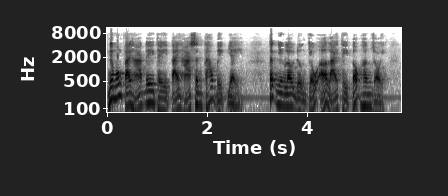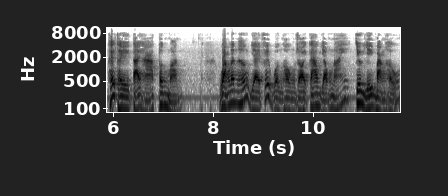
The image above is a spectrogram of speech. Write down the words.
Nếu muốn tại hạ đi thì tại hạ xin cáo biệt vậy. Tất nhiên lôi đường chủ ở lại thì tốt hơn rồi. Thế thì tại hạ tuân mệnh. Hoàng Linh hướng về phía quần hùng rồi cao giọng nói. Chư vị bằng hữu.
